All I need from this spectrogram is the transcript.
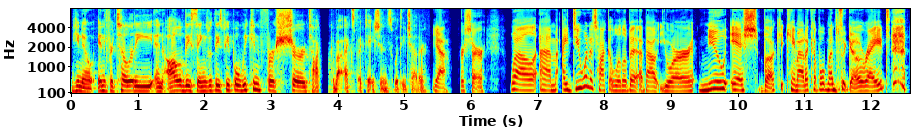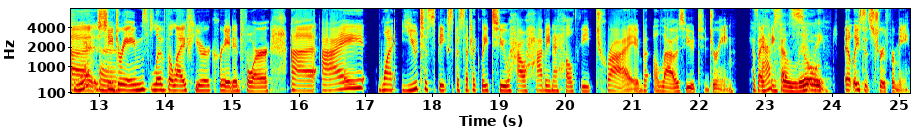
you know infertility and all of these things with these people, we can for sure talk about expectations with each other. Yeah, for sure. Well, um, I do want to talk a little bit about your new ish book. It came out a couple months ago, right? Uh, yeah. She Dreams Live the Life You're Created For. Uh, I want you to speak specifically to how having a healthy tribe allows you to dream. Because I Absolutely. think that's so, at least it's true for me.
